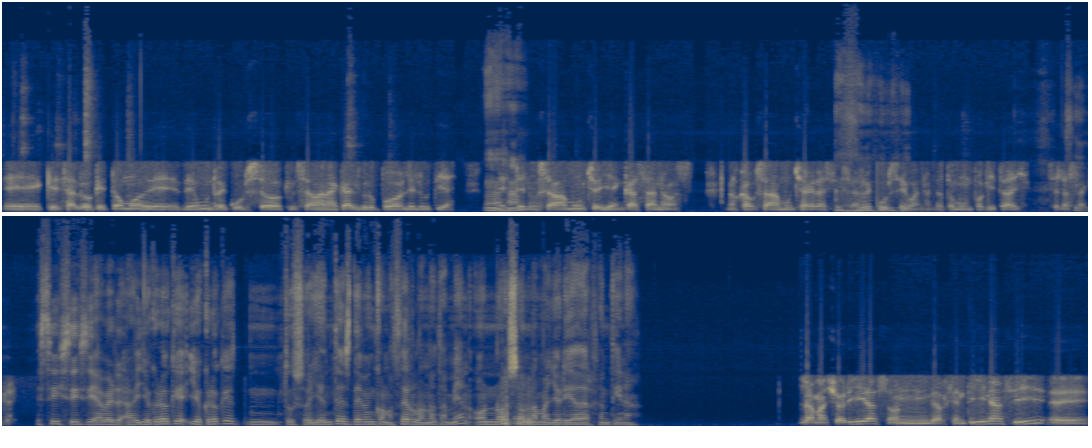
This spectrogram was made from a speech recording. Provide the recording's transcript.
eh, que es algo que tomo de, de, un recurso que usaban acá el grupo Lelutier. Este, lo usaba mucho y en casa nos, nos causaba mucha gracia ese recurso y bueno, lo tomo un poquito ahí, se lo saqué. Sí, sí, sí, a ver, yo creo que yo creo que mm, tus oyentes deben conocerlo, ¿no? También o no son la mayoría de Argentina. La mayoría son de Argentina, sí. Eh,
